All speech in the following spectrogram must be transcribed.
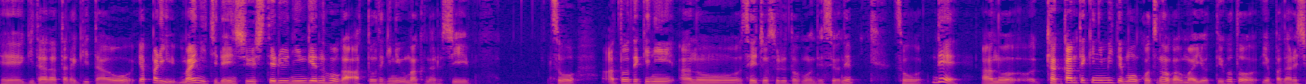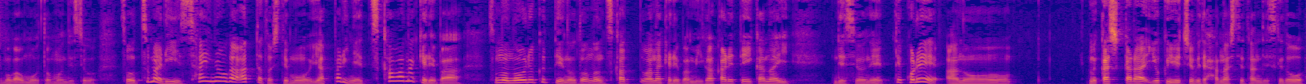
えー、ギターだったらギターをやっぱり毎日練習してる人間の方が圧倒的に上手くなるしそう圧倒的にあの成長すると思うんですよね。そうであの客観的に見てもこっちの方がうまいよっていうことをやっぱ誰しもが思うと思うんですよ。そうつまり才能があったとしてもやっぱりね使わなければその能力っていうのをどんどん使わなければ磨かれていかないんですよね。でこれあの昔からよく YouTube で話してたんですけど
